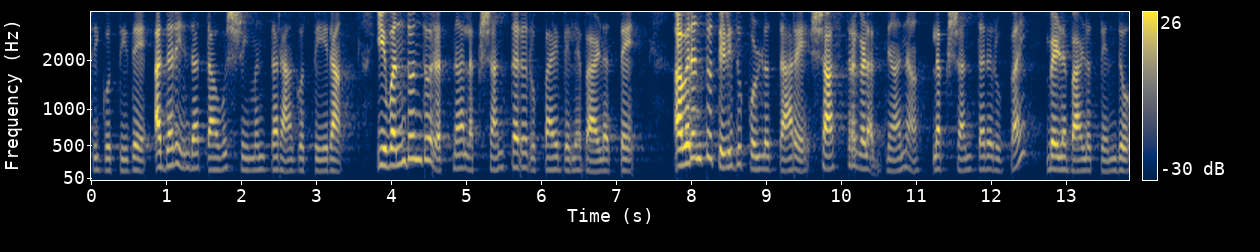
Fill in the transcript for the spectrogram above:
ಸಿಗುತ್ತಿದೆ. ಅದರಿಂದ ತಾವು ಶ್ರೀಮಂತರಾಗುತ್ತೀರಾ? ಈ ಒಂದೊಂದು ರತ್ನ ಲಕ್ಷಾಂತರ ರೂಪಾಯಿ ಬೆಲೆ ಬಾಳುತ್ತೆ. ಅವರಂತೂ ತಿಳಿದುಕೊಳ್ಳುತ್ತಾರೆ, ಶಾಸ್ತ್ರಗಳ ಜ್ಞಾನ ಲಕ್ಷಾಂತರ ರೂಪಾಯಿ ಬೆಳೆ ಬಾಳುತ್ತೆಂದು.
